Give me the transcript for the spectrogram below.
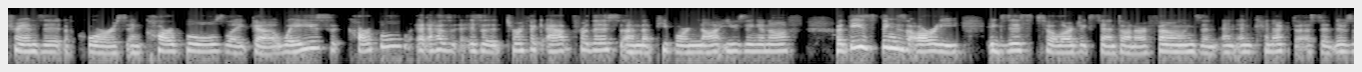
Transit, of course, and carpools like uh, Waze Carpool has is a terrific app for this um, that people are not using enough. But these things already exist to a large extent on our phones and, and, and connect us. And there's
